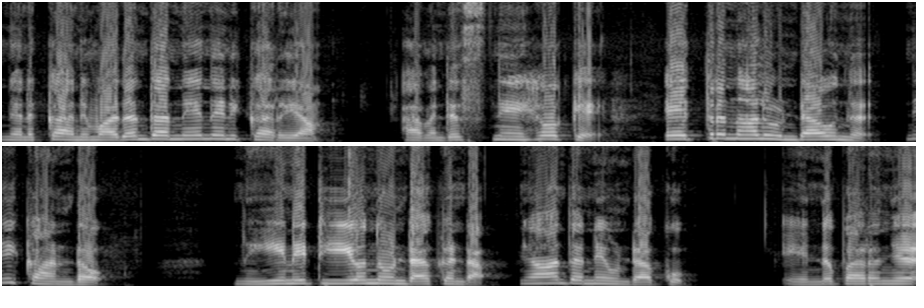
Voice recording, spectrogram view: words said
നിനക്ക് അനുവാദം തന്നേന്ന് എനിക്കറിയാം. അവന്റെ സ്നേഹമൊക്കെ എത്ര നാൾ നീ കണ്ടോ? നീ ഇനി ടീ ഒന്നും ഉണ്ടാക്കണ്ട. ഞാൻ തന്നെ ഉണ്ടാക്കും. എന്ന് പറഞ്ഞ്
